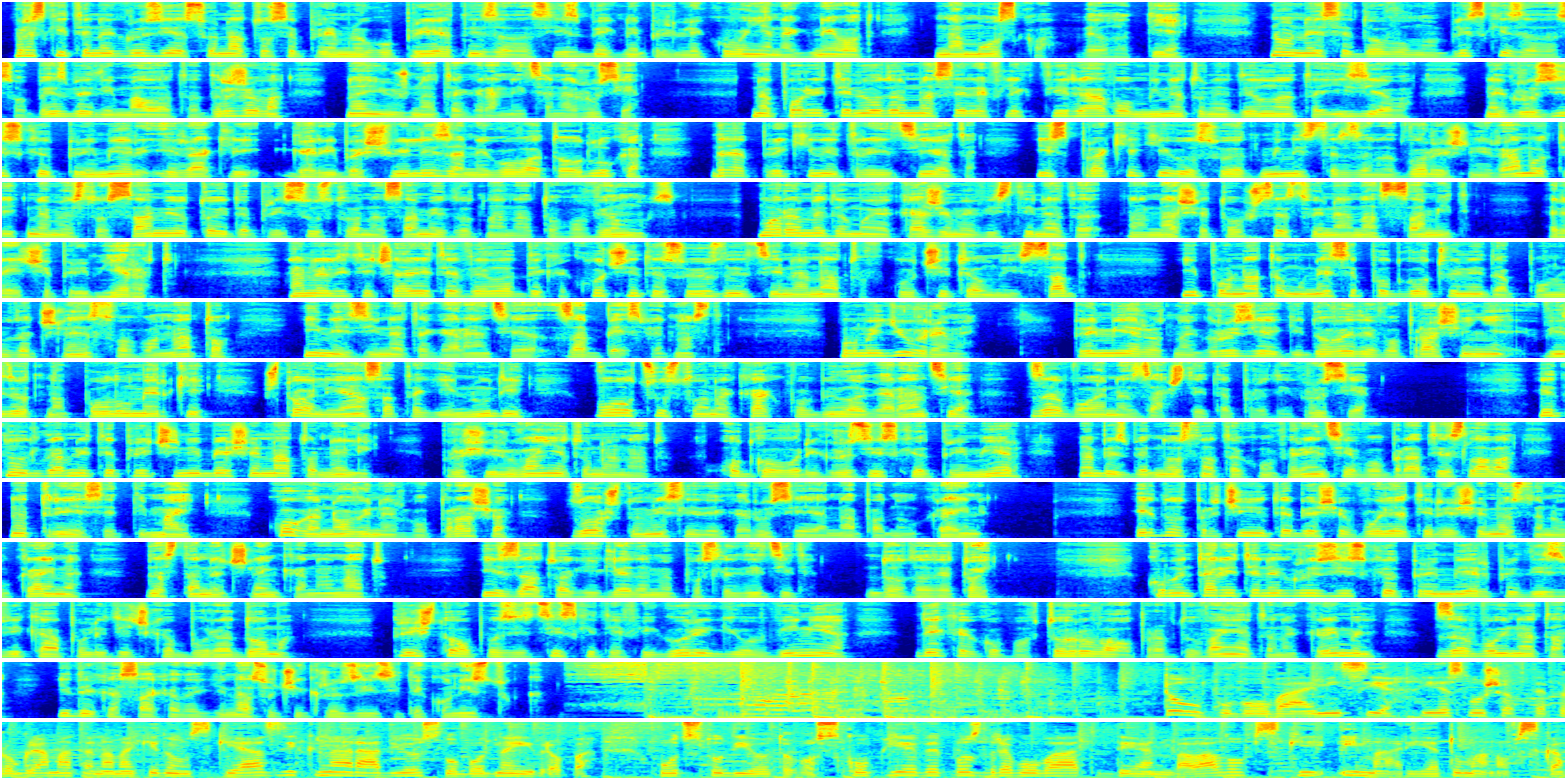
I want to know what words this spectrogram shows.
Врските на Грузија со НАТО се премногу пријатни за да се избегне привлекување на гневот на Москва, велат тие, но не се доволно блиски за да се обезбеди малата држава на јужната граница на Русија. Напорите неодамна се рефлектираа во минато неделната изјава на грузискиот премиер Иракли Гарибашвили за неговата одлука да ја прекине традицијата, испраќајќи го својот министер за надворешни работи наместо самиот тој да присуства на самитот на НАТО во Вилнус. Мораме да му ја кажеме вистината на нашето општество и на нас самите, рече премиерот. Аналитичарите велат дека клучните сојузници на НАТО, вклучително и САД, и понатаму не се подготвени да понудат членство во НАТО и незината гаранција за безбедност. Во меѓувреме, премиерот на Грузија ги доведе во прашање видот на полумерки што алијансата ги нуди во отсутство на каква била гаранција за воена заштита против Русија. Една од главните причини беше НАТО, нели? Проширувањето на НАТО одговори грузискиот премиер на безбедносната конференција во Братислава на 30 мај, кога новинар го праша зошто мисли дека Русија ја нападна Украина. Една од причините беше волјата и решеноста на Украина да стане членка на НАТО. И затоа ги гледаме последиците, додаде тој. Коментарите на грузискиот премиер предизвикаа политичка бура дома – при што опозицијските фигури ги обвинија дека го повторува оправдувањата на Кремљ за војната и дека сака да ги насочи грузијците кон исток. Толку во оваа емисија ја слушавте програмата на македонски јазик на Радио Слободна Европа. Од студиото во Скопје ве поздравуваат Дејан Балаловски и Марија Тумановска.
